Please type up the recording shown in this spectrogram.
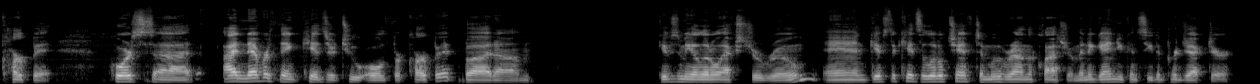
carpet. Of course, uh, I never think kids are too old for carpet, but um, gives me a little extra room and gives the kids a little chance to move around the classroom. And again, you can see the projector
